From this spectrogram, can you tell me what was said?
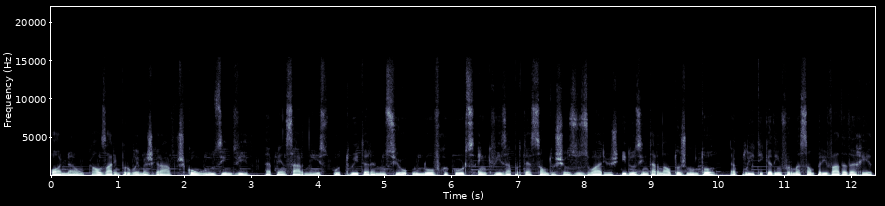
ou não, causarem problemas graves com o uso indevido. A pensar nisso, o Twitter anunciou um novo recurso em que visa a proteção dos seus usuários e dos internautas num todo. A política de informação privada da rede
